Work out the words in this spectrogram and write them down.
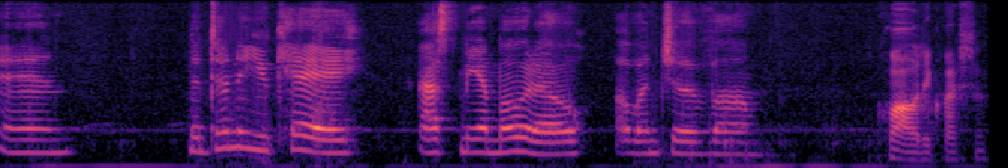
and Nintendo UK asked Miyamoto a bunch of um, Quality questions.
